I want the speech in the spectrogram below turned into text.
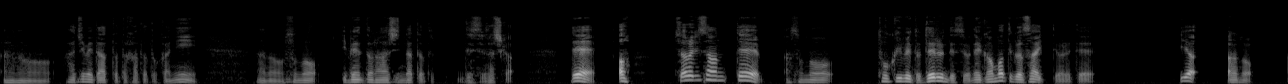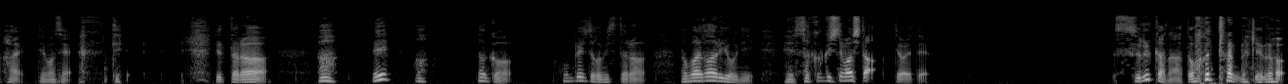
あの、初めて会った方とかに、あの、そのイベントの話になったんですよ、確か。で、チャラジさんって、その、トークイベント出るんですよね、頑張ってくださいって言われて、いや、あの、はい、出ません。って言ったら、あ、えあ、なんか、ホームページとか見てたら、名前があるように、え、錯覚してました。って言われて、するかなと思ったんだけど。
